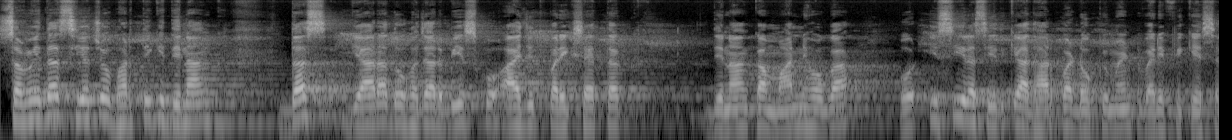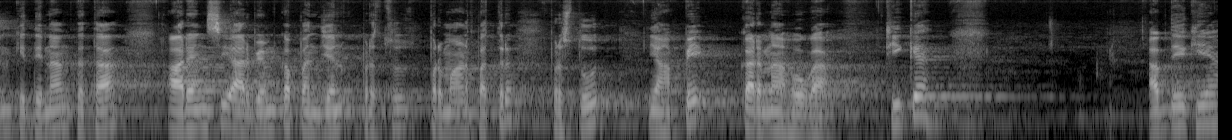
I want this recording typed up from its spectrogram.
संविदा सीएचओ भर्ती की दिनांक 10 ग्यारह 2020 को आयोजित परीक्षा तक दिनांक का मान्य होगा और इसी रसीद के आधार पर डॉक्यूमेंट वेरिफिकेशन की दिनांक तथा आरएनसी आरबीएम का पंजीयन प्रस्तुत प्रमाण पत्र प्रस्तुत यहाँ पे करना होगा। ठीक है? अब देखिए।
